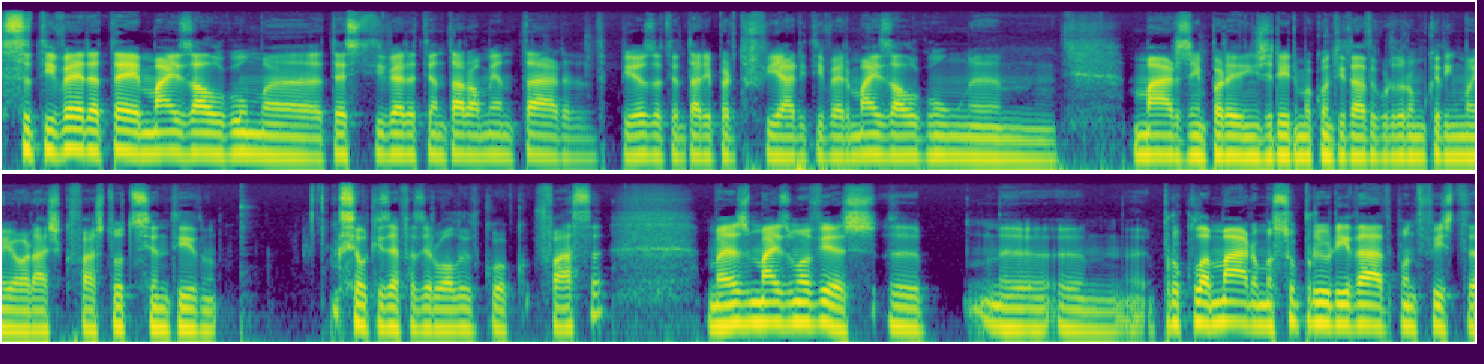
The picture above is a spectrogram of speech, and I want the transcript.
Se tiver até mais alguma, até se estiver a tentar aumentar de peso, a tentar hipertrofiar e tiver mais algum hum, margem para ingerir uma quantidade de gordura um bocadinho maior, acho que faz todo sentido que se ele quiser fazer o óleo de coco, faça, mas mais uma vez. Uh, uh, uh, proclamar uma superioridade do ponto de vista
